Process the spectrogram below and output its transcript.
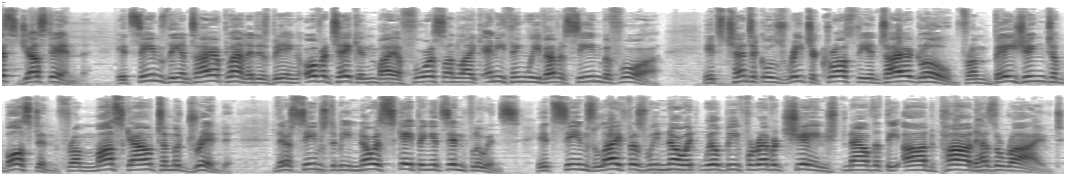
This just in. It seems the entire planet is being overtaken by a force unlike anything we've ever seen before. Its tentacles reach across the entire globe, from Beijing to Boston, from Moscow to Madrid. There seems to be no escaping its influence. It seems life as we know it will be forever changed now that the odd pod has arrived.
